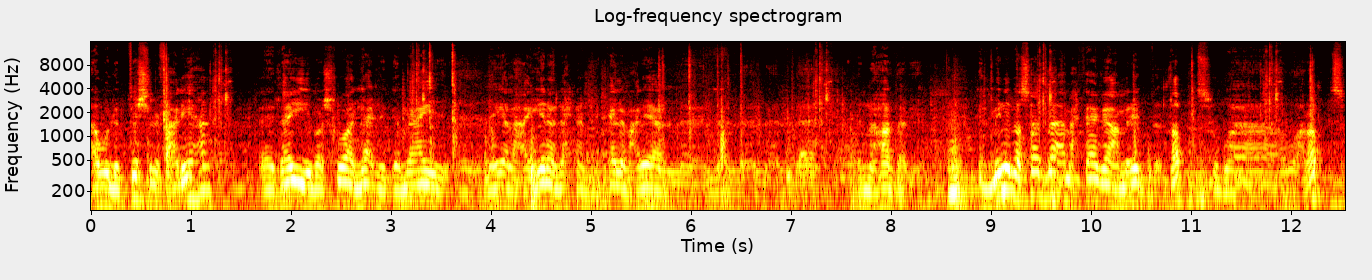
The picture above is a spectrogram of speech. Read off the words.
أو اللي بتشرف عليها آه، زي مشروع النقل الجماعي اللي هي العينة اللي إحنا بنتكلم عليها ال- ال- ال- ال- النهارده دي. الميني باصات بقى محتاجة عملية ضبط وربط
